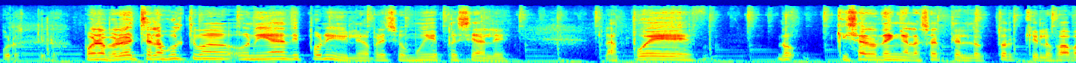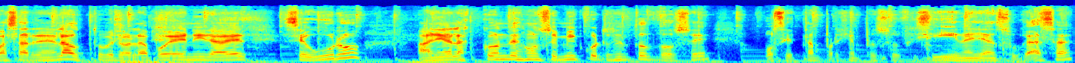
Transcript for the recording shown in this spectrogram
Puro estilo. Bueno, pero estas las últimas unidades disponibles a precios muy especiales. Las puedes. No, quizá no tenga la suerte el doctor que los va a pasar en el auto, pero la pueden ir a ver seguro. Avenida Las Condes 11.412, o si están, por ejemplo, en su oficina, ya en su casa,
